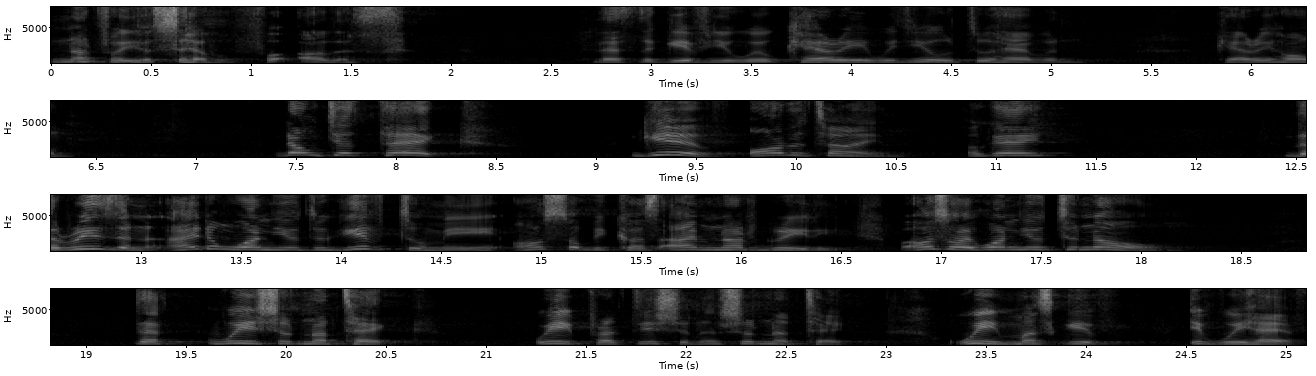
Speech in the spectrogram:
not for yourself, for others. That's the gift you will carry with you to heaven, carry home. Don't just take, give all the time, okay? The reason I don't want you to give to me also because I'm not greedy, but also I want you to know that we should not take. We practitioners should not take. We must give if we have.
